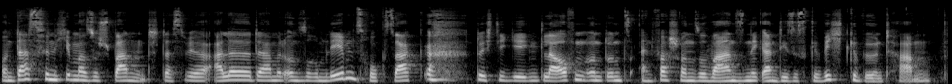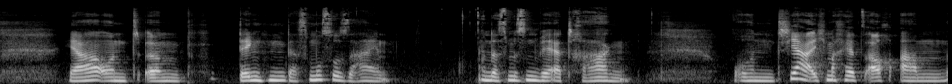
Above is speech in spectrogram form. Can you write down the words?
Und das finde ich immer so spannend, dass wir alle da mit unserem Lebensrucksack durch die Gegend laufen und uns einfach schon so wahnsinnig an dieses Gewicht gewöhnt haben. Ja, und ähm, denken, das muss so sein. Und das müssen wir ertragen. Und ja, ich mache jetzt auch am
